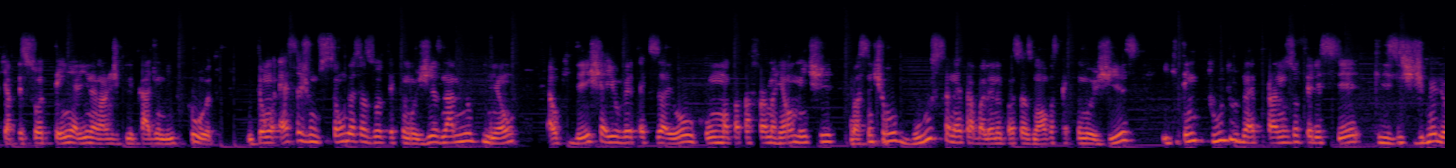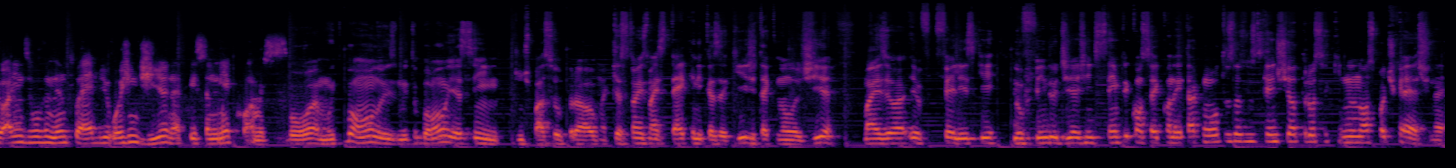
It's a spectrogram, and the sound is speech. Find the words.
que a pessoa tem ali na hora de clicar de um link para o outro. Então, essa junção dessas duas tecnologias, na minha opinião, é o que deixa aí o Vertex.io com uma plataforma realmente bastante robusta, né, trabalhando com essas novas tecnologias e que tem tudo, né, para nos oferecer que existe de melhor em desenvolvimento web hoje em dia, né, pensando em e-commerce. Boa, muito bom, Luiz, muito bom. E assim, a gente passou por algumas questões mais técnicas aqui de tecnologia, mas eu, eu fico feliz que no fim do dia a gente sempre consegue conectar com outros assuntos que a gente já trouxe aqui no nosso podcast, né?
